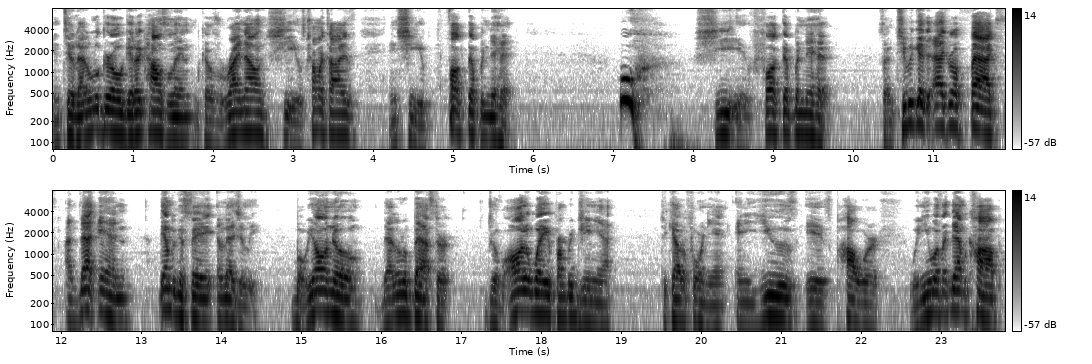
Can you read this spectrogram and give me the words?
until that little girl get her counseling because right now she is traumatized and she is fucked up in the head. Whew. She is fucked up in the head. So until we get the actual facts on that end, then we can say allegedly. But we all know that little bastard drove all the way from Virginia to California and he used his power when he was a damn cop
